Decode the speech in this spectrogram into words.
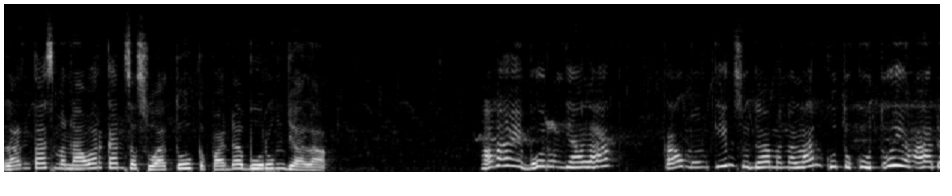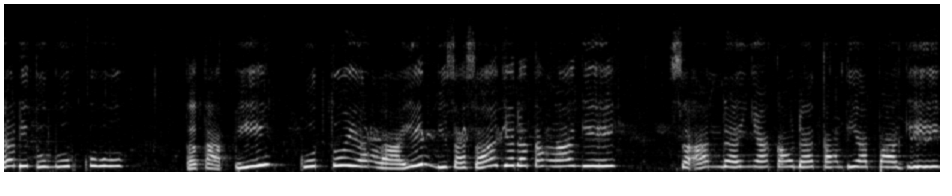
lantas menawarkan sesuatu kepada burung jalak. Hai burung jalak, kau mungkin sudah menelan kutu-kutu yang ada di tubuhku. Tetapi kutu yang lain bisa saja datang lagi. Seandainya kau datang tiap pagi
